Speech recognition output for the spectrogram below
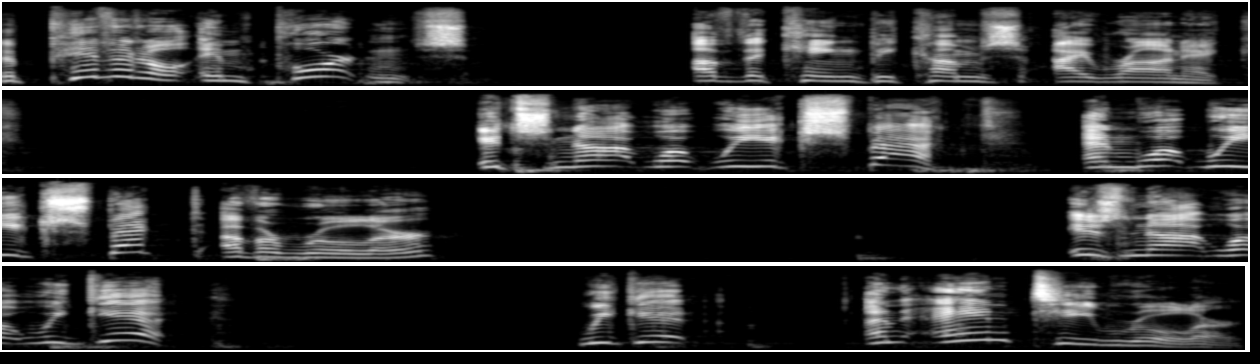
The pivotal importance of the king becomes ironic. It's not what we expect. And what we expect of a ruler is not what we get. We get an anti ruler,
